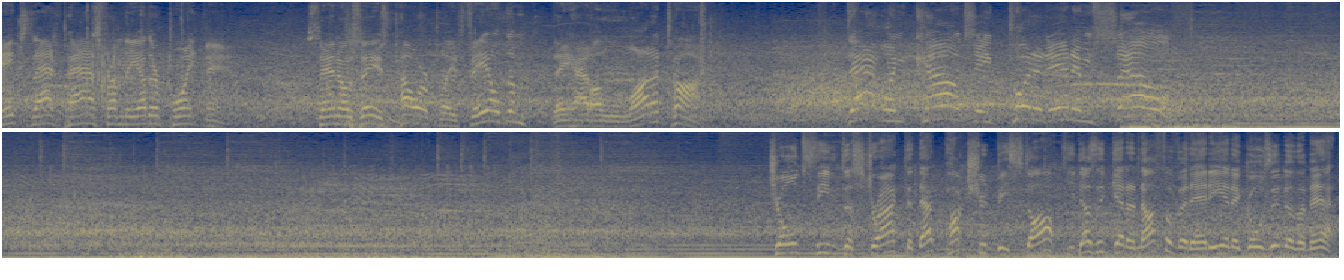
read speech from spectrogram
takes that pass from the other point man. San Jose's power play failed them. They had a lot of time. That one counts. He put it in himself. Jones seems distracted. That puck should be stopped. He doesn't get enough of it, Eddie, and it goes into the net.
